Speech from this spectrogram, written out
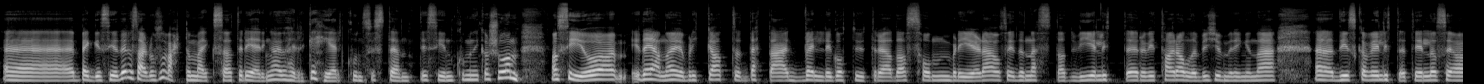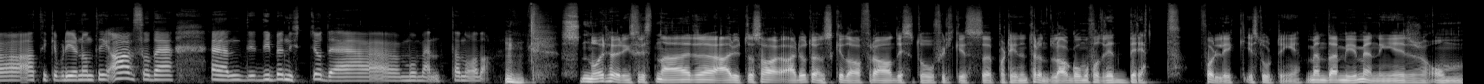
begge sider. Så er det også verdt å merke seg at regjeringa er jo heller ikke helt konsistent i sin kommunikasjon. Man sier jo i det ene øyeblikket at dette er veldig godt utreda, sånn blir det. Og så i det neste at vi lytter, og vi tar alle bekymringene. Eh, de skal vi lytte til og se at det ikke blir noen ting av. Så det, eh, de, benytter jo det momentet nå, da. Mm. Når høringsfristen er, er, ute, så er det jo et ønske da fra disse to fylkespartiene i Trøndelag om å få til et bredt forlik i Stortinget. Men det er mye meninger om,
